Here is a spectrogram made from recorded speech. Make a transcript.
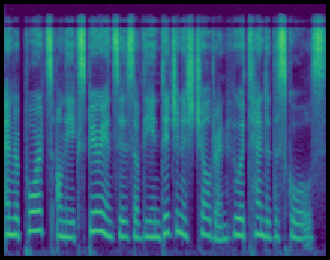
and reports on the experiences of the Indigenous children who attended the schools.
